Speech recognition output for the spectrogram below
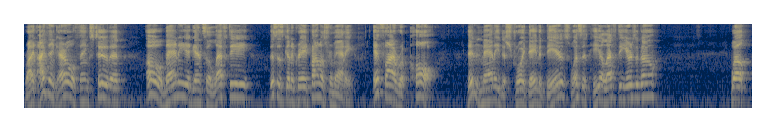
Right? I think Errol thinks too that, oh, Manny against a lefty, this is going to create problems for Manny. If I recall, didn't Manny destroy David Diaz? Wasn't he a lefty years ago? Well,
